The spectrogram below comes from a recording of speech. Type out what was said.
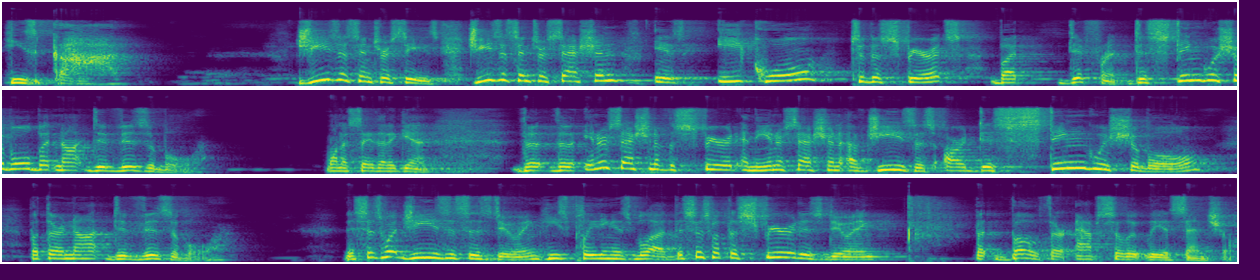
He's God. Jesus intercedes. Jesus' intercession is equal to the Spirit's, but different. Distinguishable, but not divisible. I want to say that again. The, the intercession of the Spirit and the intercession of Jesus are distinguishable, but they're not divisible. This is what Jesus is doing. He's pleading his blood. This is what the Spirit is doing, but both are absolutely essential.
